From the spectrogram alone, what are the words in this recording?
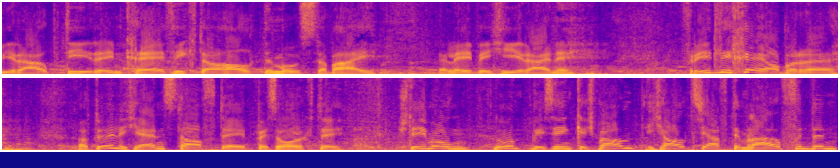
wie Raubtiere im Käfig da halten muss. Dabei erlebe ich hier eine friedliche, aber äh, natürlich ernsthafte, besorgte Stimmung. Nun, wir sind gespannt. Ich halte Sie auf dem Laufenden,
